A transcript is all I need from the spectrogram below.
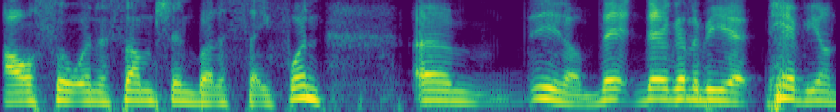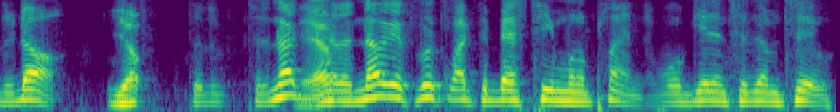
also an assumption, but a safe one. Um, you know, they're, they're going to be a heavy underdog. Yep. To the, to the Nuggets. Yep. So the Nuggets look like the best team on the planet. We'll get into them too.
